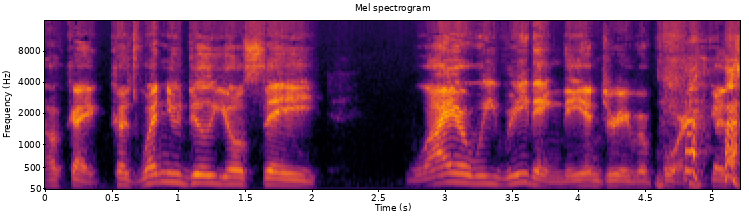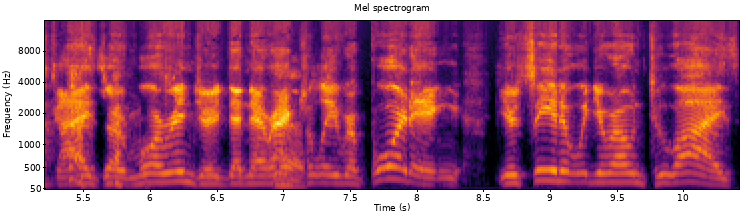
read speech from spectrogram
Okay. Because when you do, you'll see why are we reading the injury report? Because guys are more injured than they're Yeah. actually reporting. You're seeing it with your own two eyes.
